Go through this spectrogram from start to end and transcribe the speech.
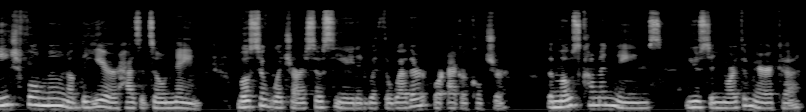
each full moon of the year has its own name, most of which are associated with the weather or agriculture. The most common names used in North America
